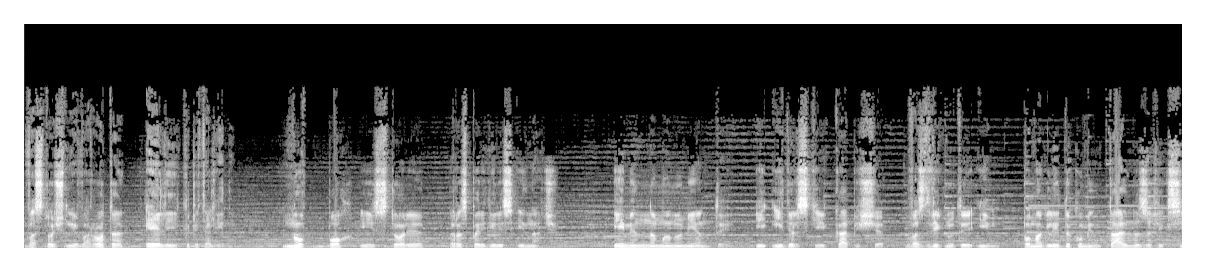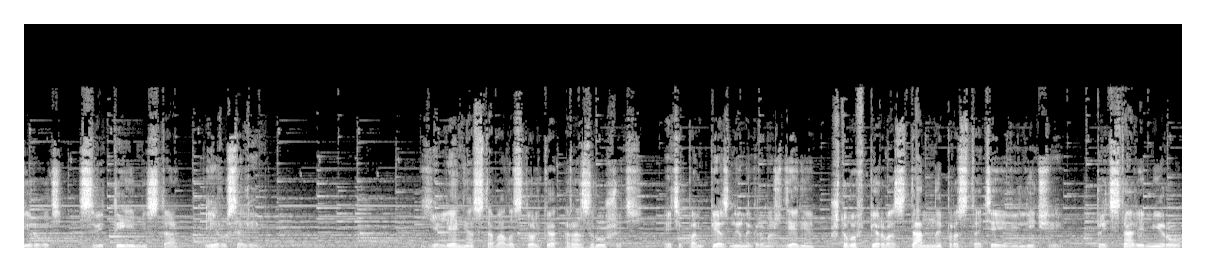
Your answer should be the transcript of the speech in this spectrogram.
восточные ворота Элии Капитолины. Но Бог и история распорядились иначе. Именно монументы и идольские капища, воздвигнутые им, помогли документально зафиксировать святые места Иерусалима. Елене оставалось только разрушить эти помпезные нагромождения, чтобы в первозданной простоте и величии предстали миру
